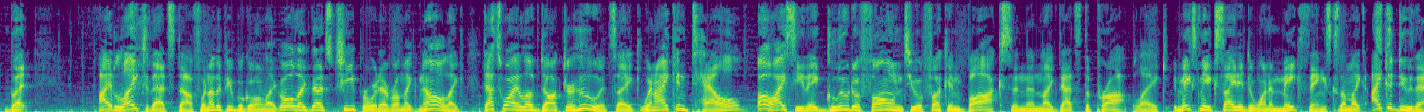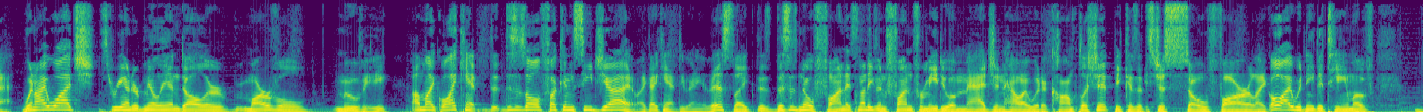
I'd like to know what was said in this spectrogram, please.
but. I liked that stuff. When other people going like, "Oh, like that's cheap or whatever," I'm like, "No, like that's why I love Doctor Who." It's like when I can tell, "Oh, I see, they glued a phone to a fucking box and then like that's the prop." Like it makes me excited to want to make things cuz I'm like, I could do that. When I watch 300 million dollar Marvel movie, I'm like, well, I can't. Th- this is all fucking CGI. Like, I can't do any of this. Like, this this is no fun. It's not even fun for me to imagine how I would accomplish it because it's just so far. Like, oh, I would need a team of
